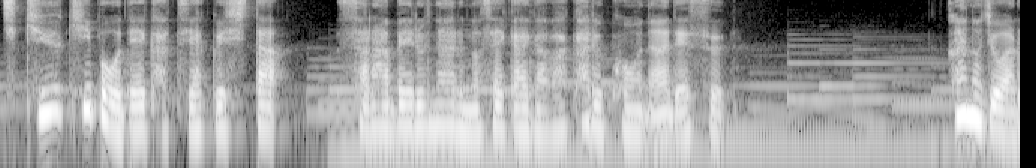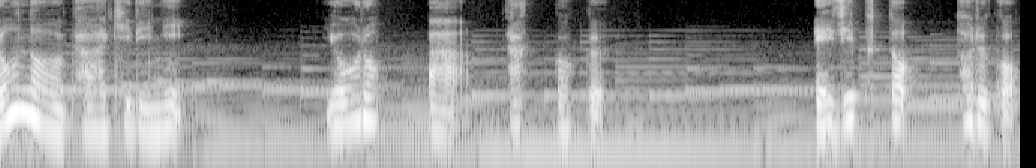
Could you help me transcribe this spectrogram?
地球規模で活躍したサラ・ベルナールの世界がわかるコーナーです。彼女はロンドンを皮切りにヨーロッパ各国エジプトトルコ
